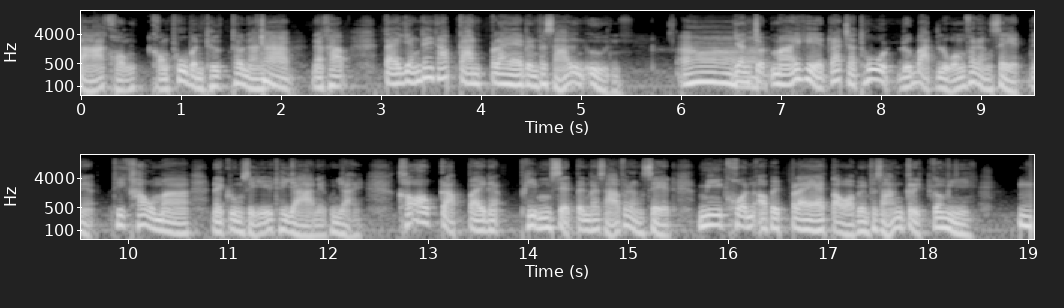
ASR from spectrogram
ษาของของผู้บันทึกเท่านั้นครับนะครับ แต่ยังได้รับการแปลเป็นภาษาอื่นอ๋อๆ อย่างจดหมายเหตุราชทูตหรือบัตรหลวงฝรั่งเศสเนี่ยที่เข้ามาในกรุงศรีอยุธยาเนี่ยคุณใหญ่เขาเอากลับไปเนี่ยพิมพ์เสร็จเป็นภาษาฝรั่งเศส มีคนเอาไปแปลต่อเป็นภาษาอังกฤษก็มีอื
